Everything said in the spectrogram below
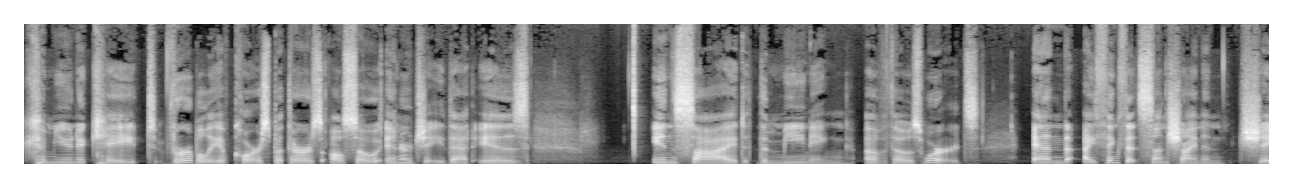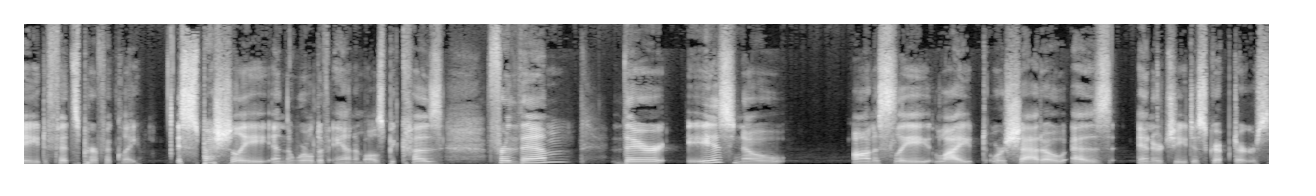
communicate verbally, of course, but there's also energy that is inside the meaning of those words. And I think that sunshine and shade fits perfectly, especially in the world of animals, because for them, there is no honestly light or shadow as energy descriptors.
